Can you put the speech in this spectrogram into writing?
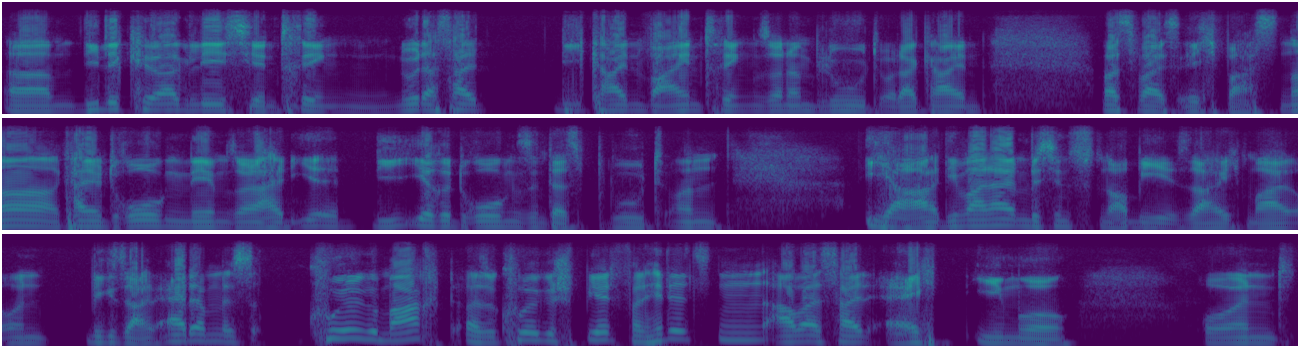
ähm, die Likörgläschen trinken, nur dass halt die keinen Wein trinken, sondern Blut oder kein, was weiß ich was, ne? keine Drogen nehmen, sondern halt ihr, die, ihre Drogen sind das Blut. Und ja, die waren halt ein bisschen snobby, sag ich mal. Und wie gesagt, Adam ist cool gemacht, also cool gespielt von Hiddleston, aber ist halt echt Emo. Und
